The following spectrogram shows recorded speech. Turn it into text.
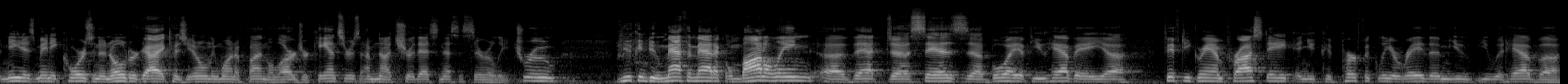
need as many cores in an older guy because you only want to find the larger cancers. I'm not sure that's necessarily true. You can do mathematical modeling uh, that uh, says, uh, boy, if you have a uh, 50 gram prostate and you could perfectly array them, you, you would have, uh,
